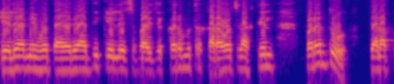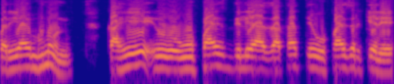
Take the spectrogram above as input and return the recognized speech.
केल्याने होत आहे आधी केलेच पाहिजे. कर्म तर करावंच लागतील. परंतु त्याला पर्याय म्हणून काही उपाय दिले जातात. ते उपाय जर केले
